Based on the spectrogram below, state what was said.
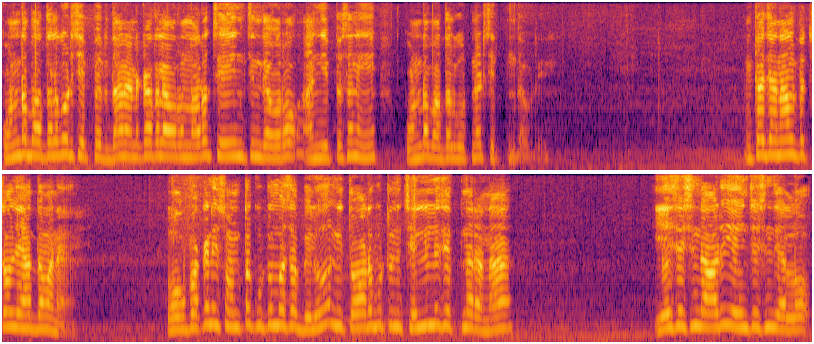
కొండ బద్దలు కూడా చెప్పారు. దాని వెనకాతలు ఎవరు ఉన్నారో చేయించింది ఎవరో అని చెప్పేసి అని కొండ బద్దలు కొట్టినట్టు చెప్తుంది ఆవిడ. ఇంకా జనాలు పిచ్చలు చేద్దామనే. ఒక పక్క నీ సొంత కుటుంబ సభ్యులు నీ తోడబుట్టిన చెల్లెళ్ళు చెప్తున్నారన్నా చేసింది ఆడు ఏం చేసింది ఎల్లో.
